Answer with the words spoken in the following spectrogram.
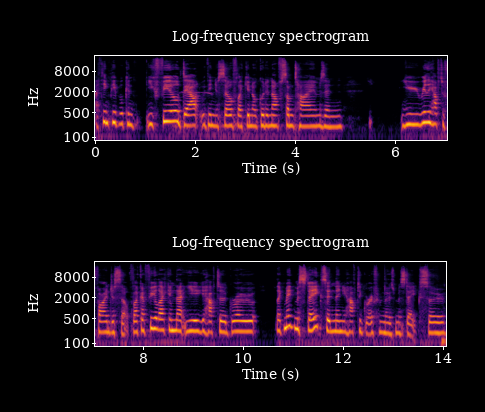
I think people can you feel doubt within yourself, like you're not good enough sometimes, and you really have to find yourself. Like I feel like in that year, you have to grow like make mistakes and then you have to grow from those mistakes. So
